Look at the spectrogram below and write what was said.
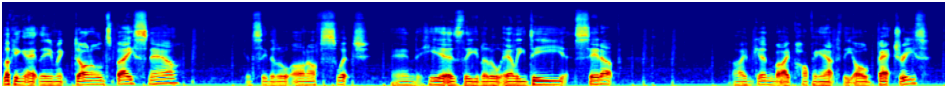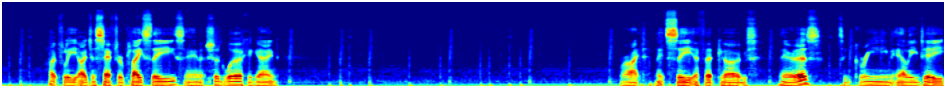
Looking at the McDonald's base now, you can see the little on off switch and here is the little LED setup I begin by popping out the old batteries. Hopefully I just have to replace these and it should work again. Right, let's see if it goes. There it is. It's a green LED.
